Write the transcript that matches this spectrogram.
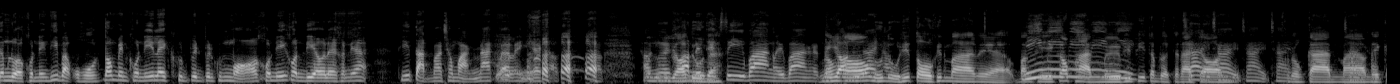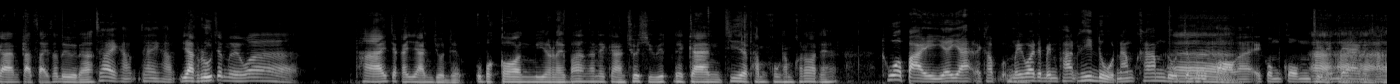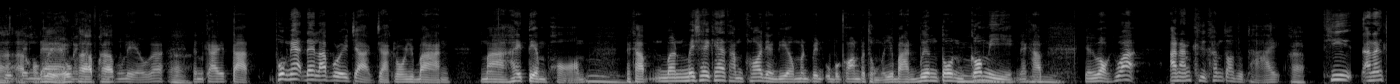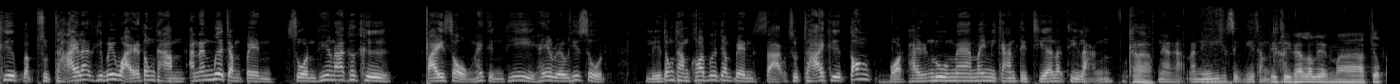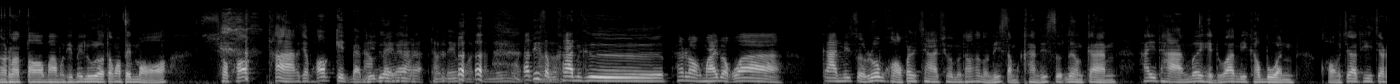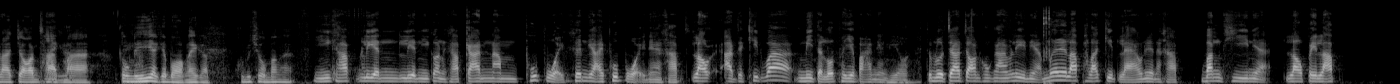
ตำรวจคนหนึ่งที่แบบ โอ้โห ต้องเป็นคนนี้เลยคุณเป็นเป็นคุณหมอคนนี้คนเดียวเลยคนเนี้ย ที่ตัดมาฉมังนักแล้วอะไรเงี้ยครับครับทำเงินคลอดในแท็กซี่บ้างอะไรบ้างไปน้ย้อนอดูงได้ๆครับหนูๆที่โตขึ้นมาเนี่ยบางมีทีมีก็ผ่านมีมือมีพี่ๆตำรวจจราจรใช่ใช่ใช่โครงการมาใช่ครับในการตัดสายสะดือนะ ใช่ครับใช่ครับ อยากรู้จังเลยว่าท้ายจักรยานยนต์เนี่ยอุปกรณ์มีอะไรบ้างครับในการช่วยชีวิตในการที่จะทำคงทำคลอดเนะฮะทั่วไปเยอะแยะนะครับ ไม่ว่าจะเป็นพัดที่ดูดน้ำข้ามดูดจมูกออกอะไอ้กลมๆสีอ่าแดงๆนะครับอ่าลูกอ่าของแดเหลงวๆครับครับของเหลวก็อ่าเป็นไกรตัด พวกเนี้ยได้รับบริจาคจากโรงพยาบาล มาให้เตรียมพร้อมอืมนะครับมันไม่ใช่แค่ทำคลอดอย่างเดียว มันเป็นอุปกรณ์ปฐมพยาบาลเบื้องต้นอืมก็มีนะครับอืมอย่างที่บอกว่าอันนั้นคือขั้นตอนสุดท้ายครับที่อันนั้นคือแบบสุดท้ายแล้วคือไม่ไหวแล้วต้องทำอันนั้นเมื่อจำเป็นส่วนที่น่าก็คือไปส่งให้ถึงที่ให้เร็วที่สุด หรือต้องทำคลอดเพื่อจำเป็นสาสุดท้ายคือต้องปลอดภัยทั้งลูกแม่ไม่มีการติดเชื้อและทีหลังครับเนี่ยครับอันนี้คือสิ่งที่สำจคัญริงๆนะเราเรียนมาจบนรตมาบางทีไม่รู้เราต้องมาเป็นหมอ เฉพาะทางเฉพาะกิจแบบนี้ด้วยทำได้หมนะฮะทำได้หมดทำได้หมดและที่สำคัญคือถ้ารองไม้บอกว่า การมีส่วนร่วมของประชาชนบนท้องถนนนี่สำคัญที่สุดเรื่องของการให้ทางเมื่อเห็นว่ามีขบวนของเจ้าหน้าที่จราจรผ่านมา ตรงนี้อยากจะบอกไงกับคุณผู้ชมบ้างฮะนี้ครับเรียนเรียนนี้ก่อนครับ การนำผู้ป่วยเคลื่อนย้ายผู้ป่วยเนี่ยครับเราอาจจะคิดว่ามีแต่รถพยาบาลอย่างเดียวตำรวจจราจรโครงการวลีเนี่ยเมื่อได้รับภารกิจแล้วเนี่ยนะครับบางทีเนี่ยเราไปรับ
